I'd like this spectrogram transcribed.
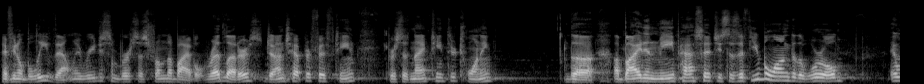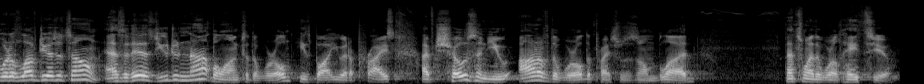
If you don't believe that, let me read you some verses from the Bible. Red letters, John chapter 15, verses 19 through 20. The abide in me passage, he says, If you belong to the world, it would have loved you as its own. As it is, you do not belong to the world. He's bought you at a price. I've chosen you out of the world. The price was his own blood. That's why the world hates you.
